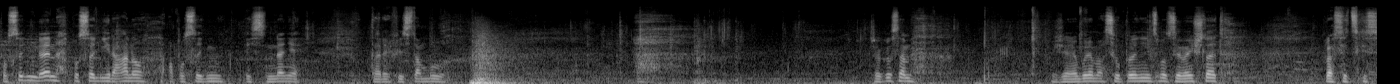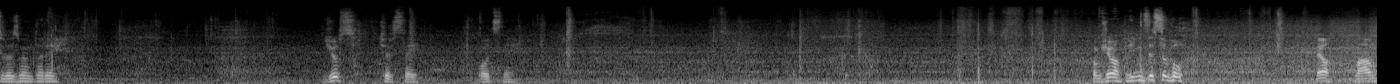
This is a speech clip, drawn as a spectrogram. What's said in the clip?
poslední den, poslední ráno a poslední i snídaně tady v Istanbulu. Řekl jsem, že nebudeme asi úplně nic moc vymýšlet. Klasicky si vezmeme tady džus čerstvý, ovocný. Doufám, že mám peníze s sebou. Jo, mám.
